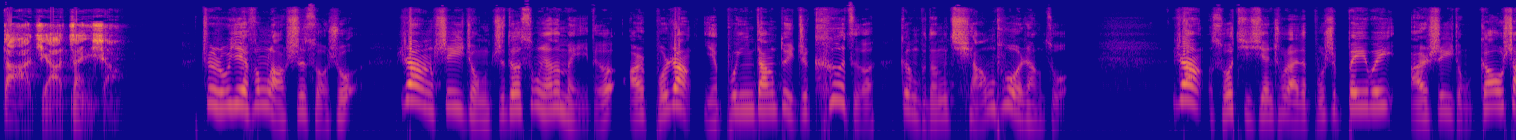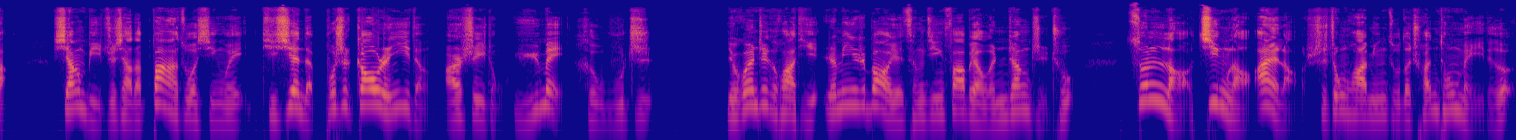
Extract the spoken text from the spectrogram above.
大加赞赏。正如叶峰老师所说，让是一种值得颂扬的美德，而不让也不应当对之苛责，更不能强迫让座。让所体现出来的不是卑微，而是一种高尚。相比之下的霸座行为，体现的不是高人一等，而是一种愚昧和无知。有关这个话题，《人民日报》也曾经发表文章指出，尊老、敬老、爱老是中华民族的传统美德。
